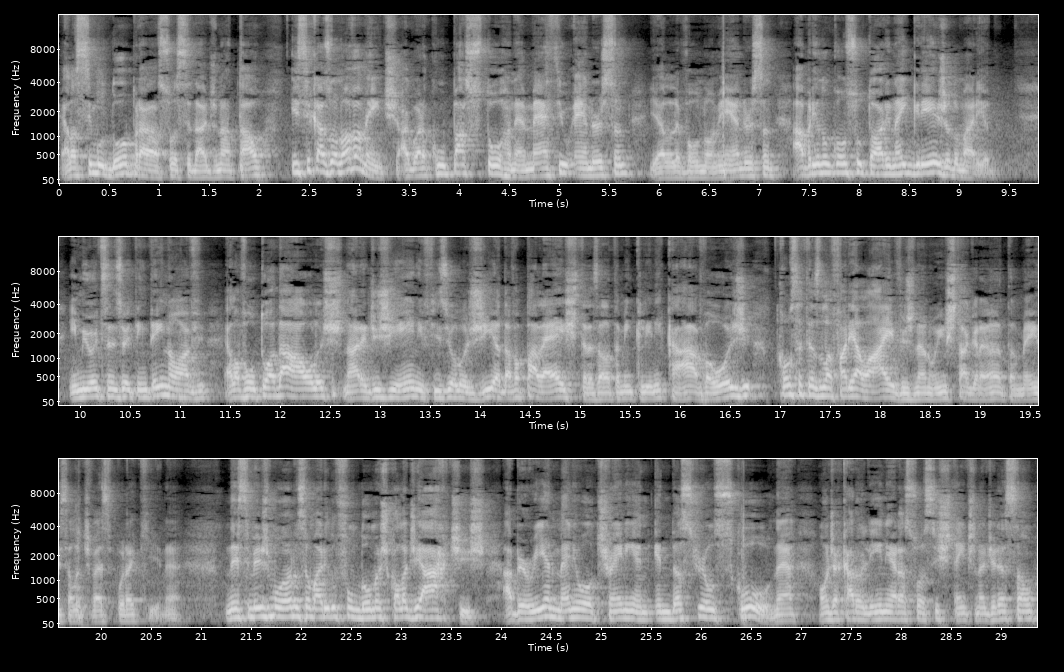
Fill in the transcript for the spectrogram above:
ela se mudou para a sua cidade natal e se casou novamente, agora com o pastor né, Matthew Anderson, e ela levou o nome Anderson, abrindo um consultório na igreja do marido. Em 1889, ela voltou a dar aulas na área de higiene fisiologia, dava palestras, ela também clinicava. Hoje, com certeza, ela faria lives né, no Instagram também, se ela estivesse por aqui, né? Nesse mesmo ano, seu marido fundou uma escola de artes, a Berean Manual Training and Industrial School, né, onde a Caroline era sua assistente na direção,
